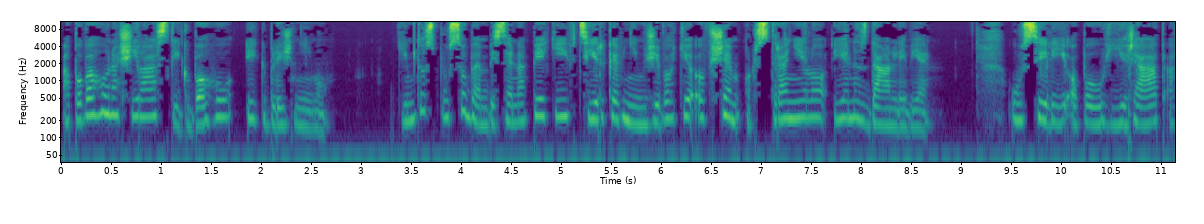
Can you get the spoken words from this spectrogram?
a povahu naší lásky k Bohu i k bližnímu. Tímto způsobem by se napětí v církevním životě ovšem odstranilo jen zdánlivě. Úsilí o pouhý řád a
